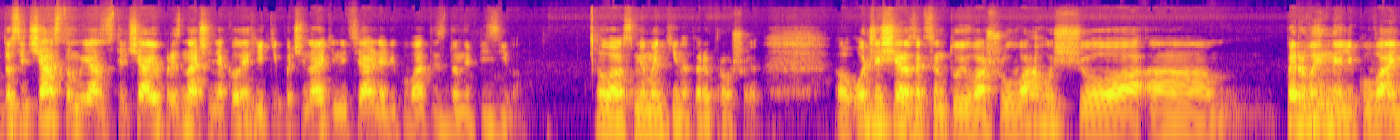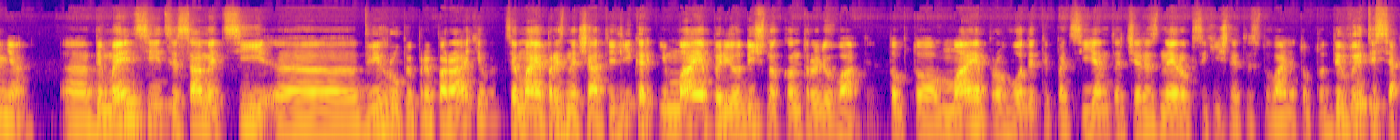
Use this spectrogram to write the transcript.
досить часто я зустрічаю призначення колег, які починають ініціально лікувати з донепізіла. О, з мімантіна, перепрошую. Отже, ще раз акцентую вашу увагу, що первинне лікування. Е, деменції це саме ці е, дві групи препаратів. Це має призначати лікар і має періодично контролювати, тобто має проводити пацієнта через нейропсихічне тестування, тобто дивитися,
